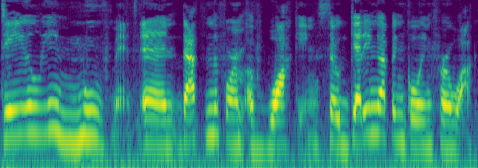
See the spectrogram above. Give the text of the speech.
daily movement, and that's in the form of walking. So, getting up and going for a walk.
